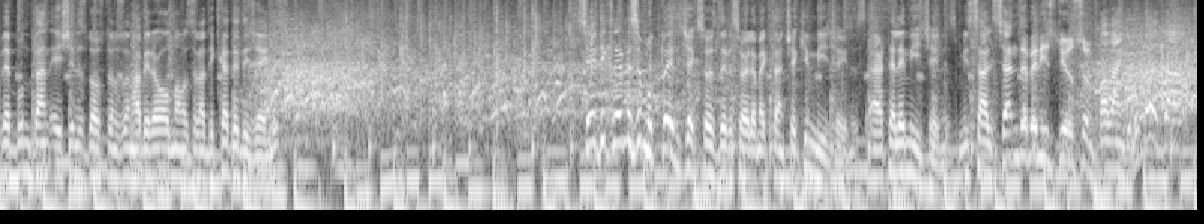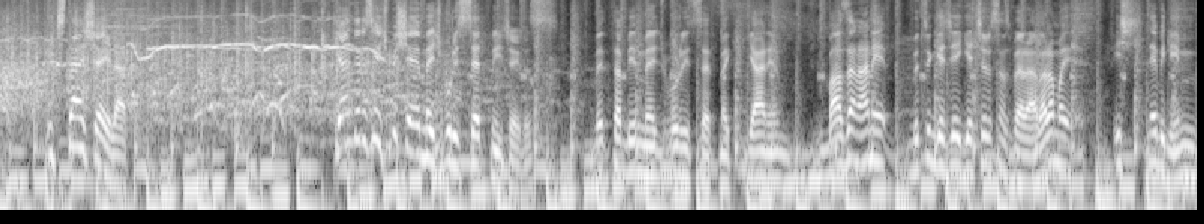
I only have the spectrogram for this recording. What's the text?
ve bundan eşiniz dostunuzun haberi olmamasına dikkat edeceğiniz. Sevdiklerinizi mutlu edecek sözleri söylemekten çekinmeyeceğiniz, ertelemeyeceğiniz. Misal sen de beni istiyorsun falan gibi. Böyle daha içten şeyler. Kendinizi hiçbir şeye mecbur hissetmeyeceğiniz. Ve tabii mecbur hissetmek yani bazen hani bütün geceyi geçirirsiniz beraber ama iş ne bileyim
